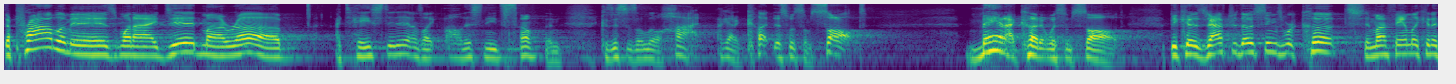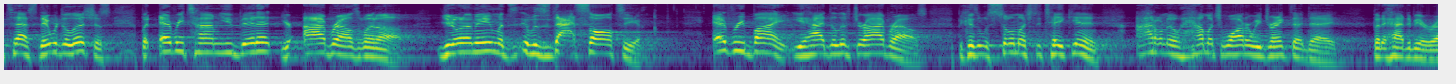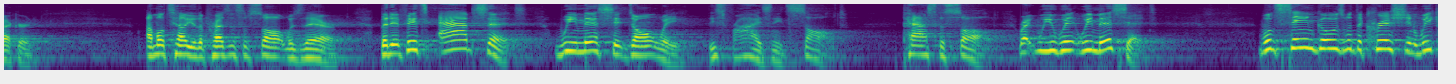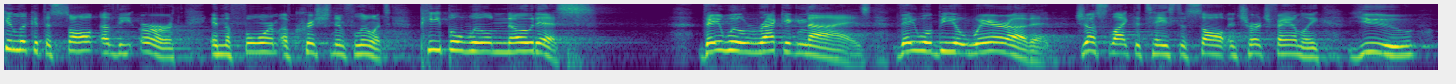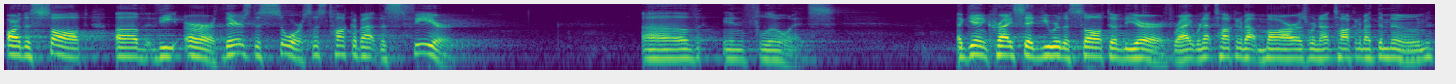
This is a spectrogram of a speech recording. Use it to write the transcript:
The problem is when I did my rub, I tasted it I was like, oh, this needs something because this is a little hot. I got to cut this with some salt. Man, I cut it with some salt because after those things were cooked, and my family can attest, they were delicious, but every time you bit it, your eyebrows went up. You know what I mean? It was that salty. Every bite, you had to lift your eyebrows because it was so much to take in. I don't know how much water we drank that day, but it had to be a record. I'm gonna tell you, the presence of salt was there. But if it's absent, we miss it, don't we? These fries need salt. Pass the salt, right? We, we, we miss it. Well, the same goes with the Christian. We can look at the salt of the earth in the form of Christian influence. People will notice, they will recognize, they will be aware of it. Just like the taste of salt in church family, you are the salt of the earth. There's the source. Let's talk about the sphere. of influence. Again, Christ said, You are the salt of the earth, right? We're not talking about Mars, we're not talking about the moon.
